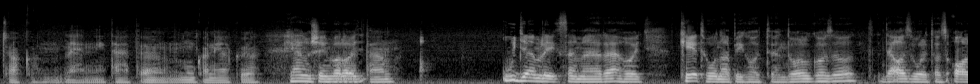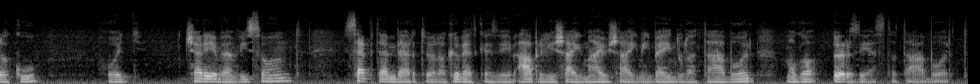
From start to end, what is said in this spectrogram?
csak lenni, tehát munkanélkül János, én valahogy voltam. Úgy emlékszem erre, hogy két hónapig ott ön dolgozott, de az volt az alku, hogy cserében viszont szeptembertől a következő év áprilisáig, májusáig még beindul a tábor, maga őrzi ezt a tábort.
